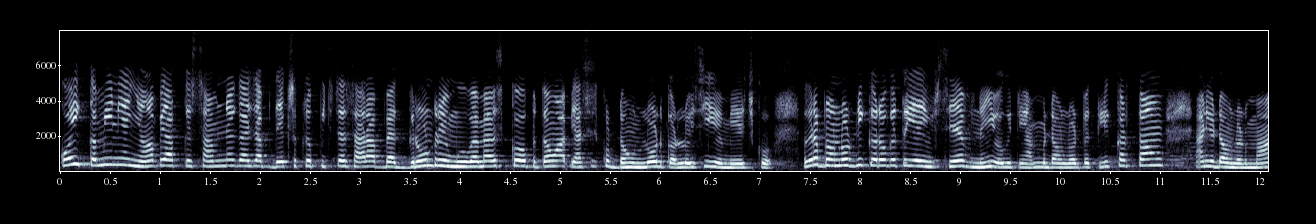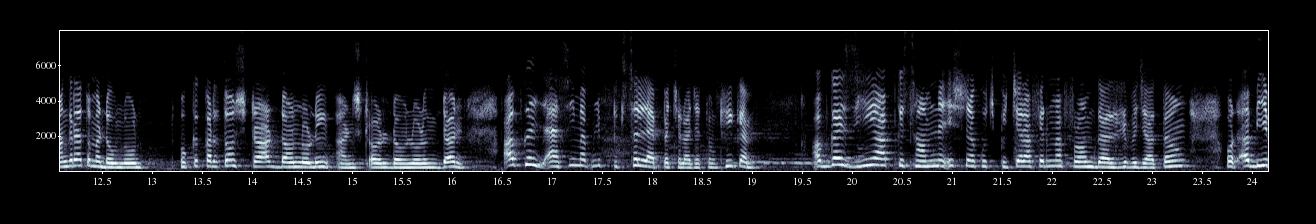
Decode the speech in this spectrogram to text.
कोई कमी नहीं है, यहाँ पे आपके सामने गाइज़ आप देख सकते हो पीछे सारा बैकग्राउंड रिमूव है। मैं इसको बताऊँ, आप यहाँ से इसको डाउनलोड कर लो इसी इमेज को। अगर आप डाउनलोड नहीं करोगे तो ये सेव नहीं होगी। तो यहाँ मैं डाउनलोड पे क्लिक करता हूँ एंड ये डाउनलोड मांग रहा है तो मैं डाउनलोड ओके करता हूँ start downloading uninstall downloading done अब गाइज़ ऐसे ही मैं अपनी पिक्सल लैब पे चला जाता हूँ, ठीक है? अब गाइज़ ये आपके सामने इस तरह कुछ पिक्चर है, फिर मैं फ्रॉम गैलरी पे जाता हूँ और अब ये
